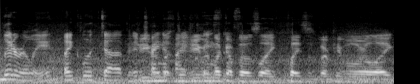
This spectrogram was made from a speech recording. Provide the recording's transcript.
Literally, like looked up Did and tried even, to find did you even look up those like places where people are like,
